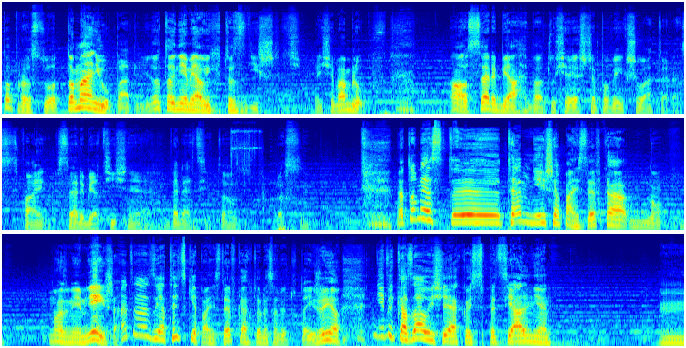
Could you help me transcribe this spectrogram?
po prostu Ottomani upadli. No to nie miał ich kto zniszczyć. I się Mamluków. O, Serbia chyba tu się jeszcze powiększyła teraz. Fajnie, Serbia ciśnie Wenecję, to po prostu... Natomiast e, te mniejsze państewka, no... Może nie mniejsze, ale te azjatyckie państewka, które sobie tutaj żyją, nie wykazały się jakoś specjalnie mm,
